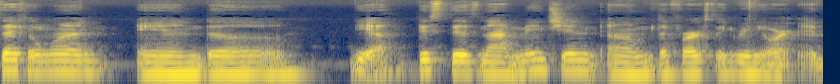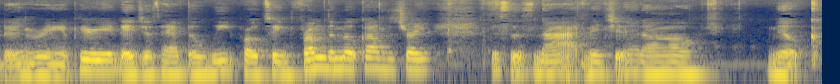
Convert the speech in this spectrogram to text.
second one, and uh yeah, this does not mention um the first ingredient or the ingredient period. They just have the wheat protein from the milk concentrate. This does not mention at all milk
